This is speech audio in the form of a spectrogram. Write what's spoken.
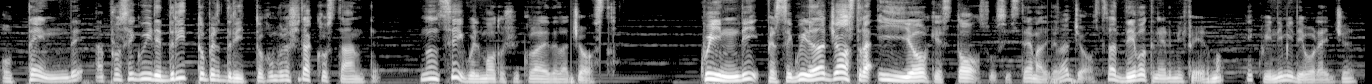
o tende a proseguire dritto per dritto con velocità costante. Non segue il moto circolare della giostra. Quindi, per seguire la giostra, io, che sto sul sistema della giostra, devo tenermi fermo e quindi mi devo reggere.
